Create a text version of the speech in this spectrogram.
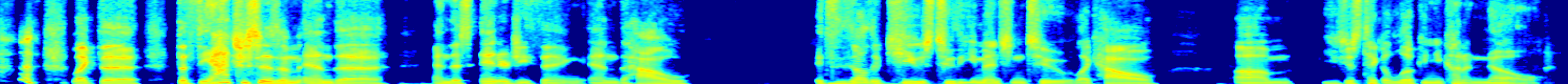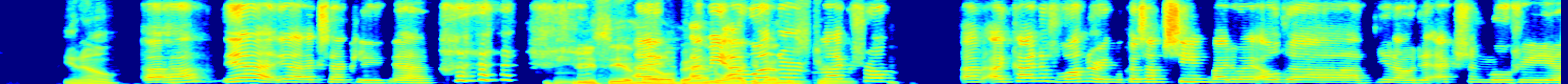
like the the theatricism and the and this energy thing and how it's these other cues too that you mentioned too, like how um you just take a look and you kind of know, you know? Uh-huh. Yeah, yeah, exactly. Yeah. You see a metal I, band I mean, I walking down wonder, like from, I'm, I kind of wondering because I'm seeing, by the way, all the, you know, the action movie uh,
